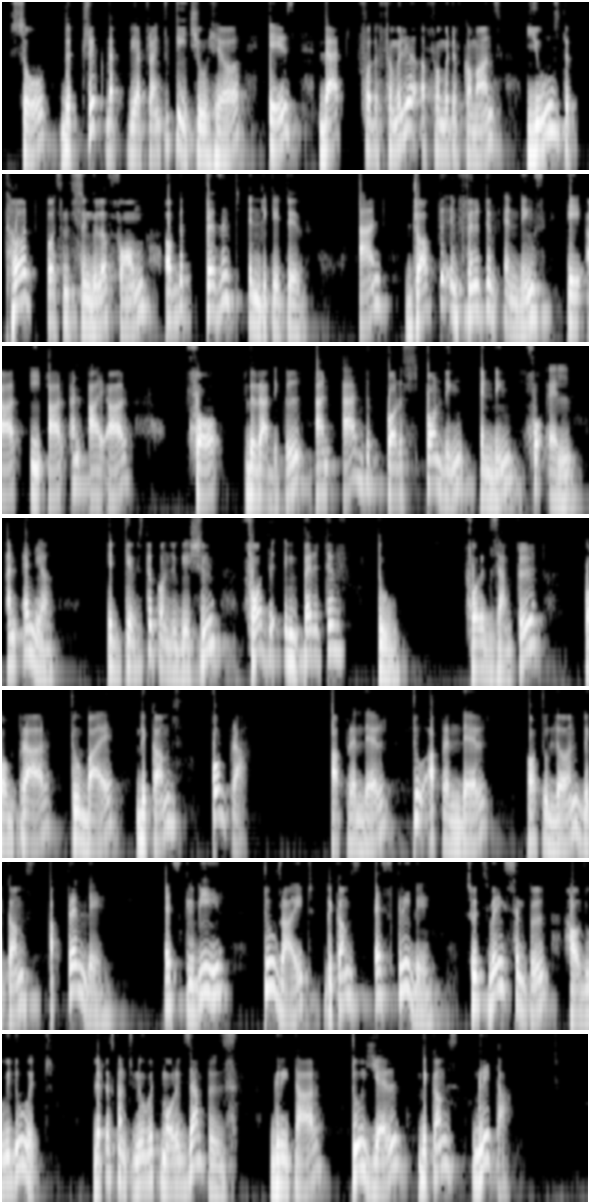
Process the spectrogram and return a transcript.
So, the trick that we are trying to teach you here is that for the familiar affirmative commands, use the third person singular form of the present indicative and drop the infinitive endings AR, ER and IR for the radical and add the corresponding ending for L and Elia. It gives the conjugation for the imperative to. For example, comprar, to buy, becomes compra. Aprender, to aprender or to learn becomes aprende. Escribir, to write becomes escribe. So it's very simple. How do we do it? Let us continue with more examples. Gritar, to yell becomes grita.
